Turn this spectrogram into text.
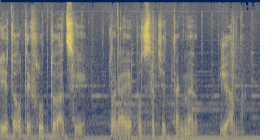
je to o tej fluktuácii, ktorá je v podstate takmer žiadna.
